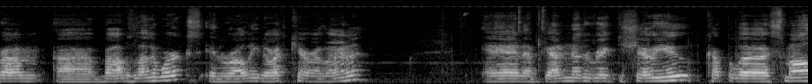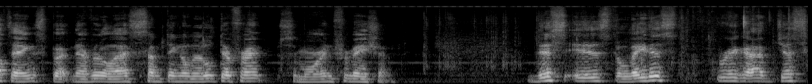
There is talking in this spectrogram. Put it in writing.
from uh, Bob's Leatherworks in Raleigh, North Carolina. And I've got another rig to show you. A couple of small things, but nevertheless something a little different, some more information. This is the latest rig I've just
